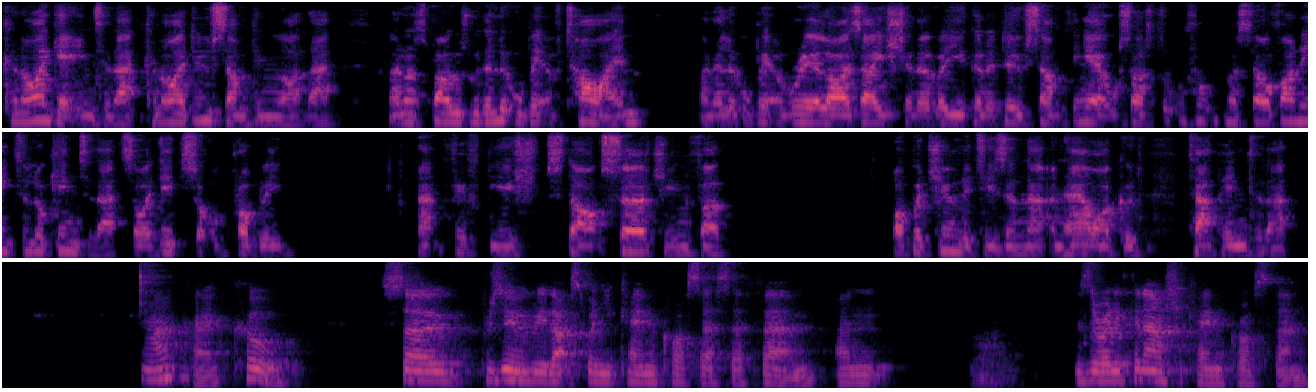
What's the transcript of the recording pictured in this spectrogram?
can i get into that? Can i do something like that and i suppose with a little bit of time and a little bit of realization of are you going to do something else i sort of thought to myself i need to look into that so i did sort of probably at 50ish start searching for opportunities and that and how i could tap into that okay cool so presumably that's when you came across SFM. And was there anything else you came across then?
